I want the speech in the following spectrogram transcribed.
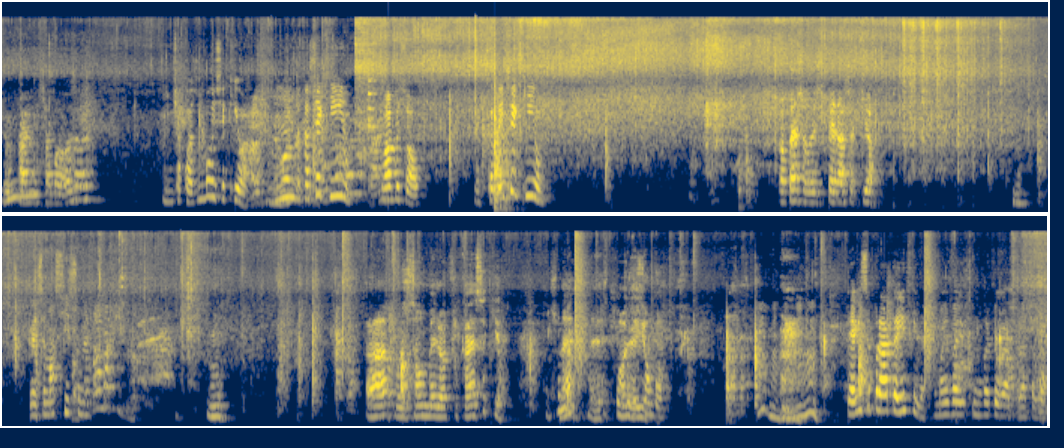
Meu carne saborosa, né? Hum, tá quase bom esse aqui, ó. Hum, tá sequinho. Ó, pessoal. Vai ficar bem sequinho. Só peço esse pedaço aqui, ó. Vai ser maciço, né? Hum. Ah, a posição melhor de ficar é essa aqui, ó. Isso Né? É, olha aí, ó. um pouco. Pega esse prato aí, filha. A mãe vai, não vai pegar o prato agora.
